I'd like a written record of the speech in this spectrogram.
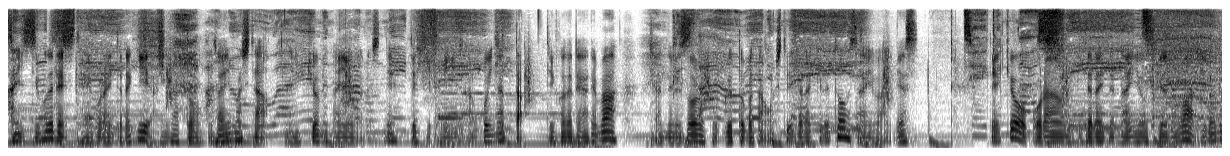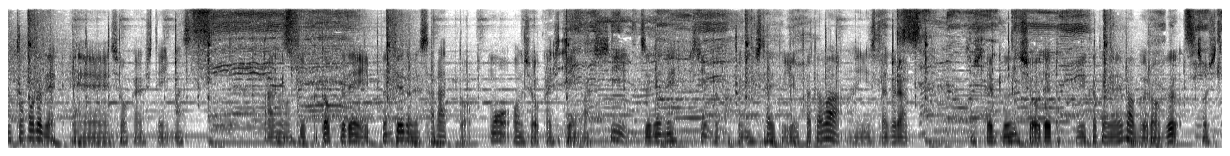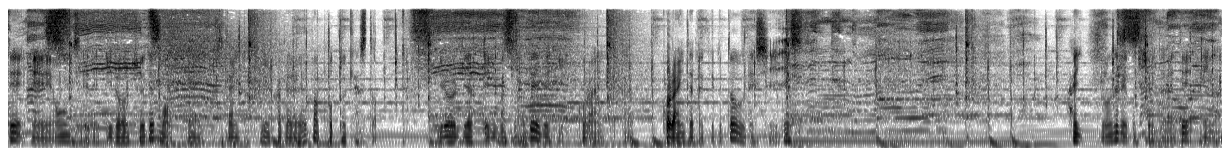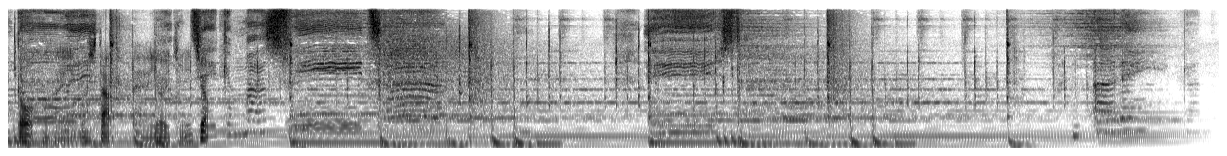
はい、ということで、えー、ご覧いただきありがとうございました。えー、今日の内容がですね、ぜひ参考になったという方であれば、チャンネル登録、グッドボタンを押していただけると幸いです。で今日ご覧いただいた内容というのは、いろんなところで、えー、紹介をしています。あの TikTok で1分程度でさらっとも紹介していますし、図でね、きちんと確認したいという方は、Instagram、そして文章でという方であればブログ、そして、えー、音声で移動中でも、えー、聞きたいという方であれば、ポッドキャスト、いろいろやっていますので、ぜひご覧いただご覧いただけると嬉しいです。はい。ということでご視聴いただいてありがとうございました。えー、良い一日を。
